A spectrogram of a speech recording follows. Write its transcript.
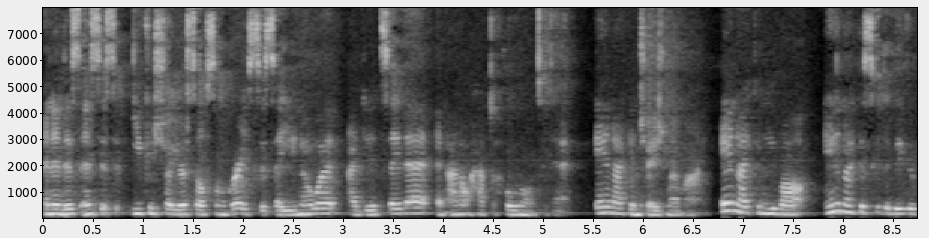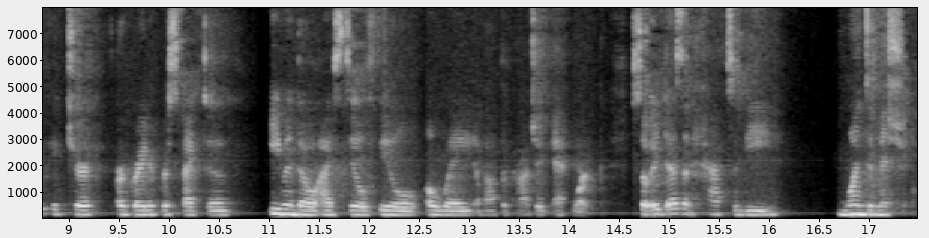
And in this instance, you can show yourself some grace to say, you know what, I did say that, and I don't have to hold on to that. And I can change my mind, and I can evolve, and I can see the bigger picture or greater perspective, even though I still feel a way about the project at work. So it doesn't have to be one dimensional.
